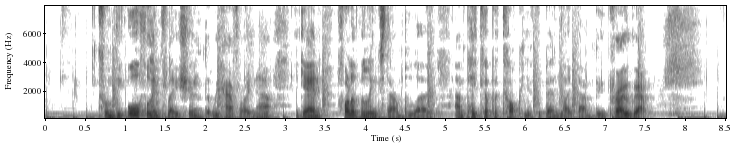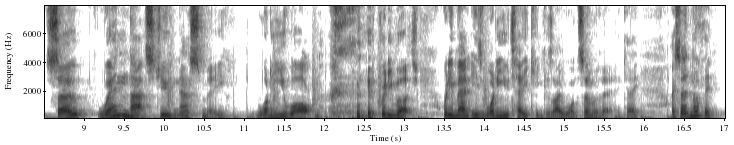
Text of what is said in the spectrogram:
from the awful inflation that we have right now, again, follow the links down below and pick up a copy of the Bend Like Bamboo program. So, when that student asked me, What are you on? pretty much, what he meant is, What are you taking? Because I want some of it, okay? I said, Nothing.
